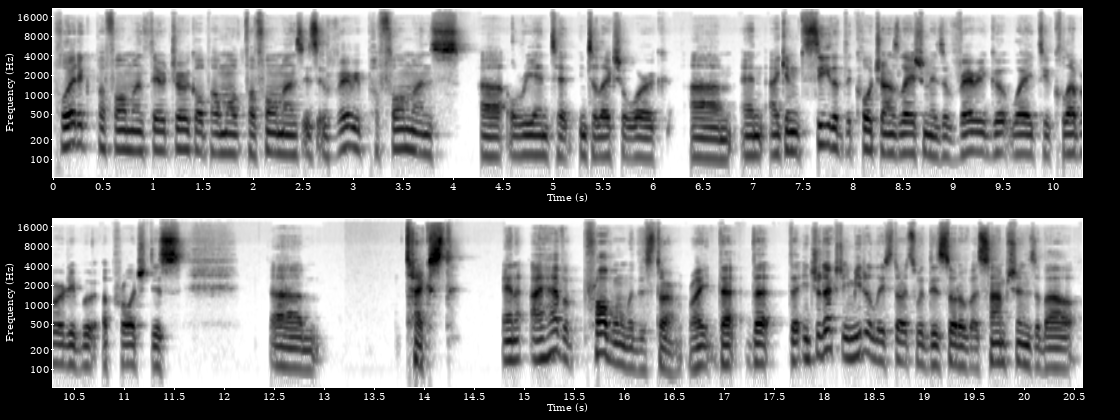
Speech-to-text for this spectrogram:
poetic performance theatrical performance is a very performance uh, oriented intellectual work. Um, and i can see that the co-translation is a very good way to collaboratively approach this um, text. And i have a problem with this term right? That that the introduction immediately starts with these sort of assumptions about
